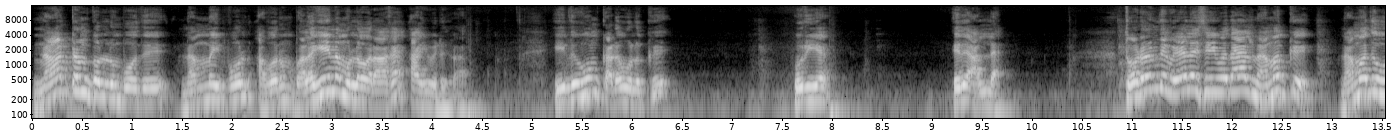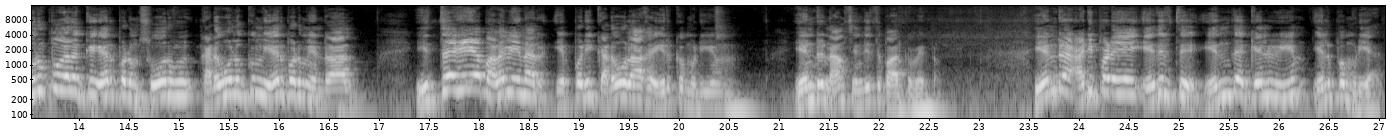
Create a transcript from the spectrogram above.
நாட்டம் கொள்ளும்போது நம்மை போல் அவரும் பலகீனம் உள்ளவராக ஆகிவிடுகிறார். இதுவும் கடவுளுக்கு உரிய இது அல்ல. தொடர்ந்து வேலை செய்வதால் நமக்கு நமது உறுப்புகளுக்கு ஏற்படும் சோர்வு கடவுளுக்கும் ஏற்படும் என்றால் இத்தகைய பலவீனர் எப்படி கடவுளாக இருக்க முடியும் என்று நாம் சிந்தித்து பார்க்க வேண்டும். என்ற அடிப்படையை எதிர்த்து எந்த கேள்வியும் எழுப்ப முடியாது.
